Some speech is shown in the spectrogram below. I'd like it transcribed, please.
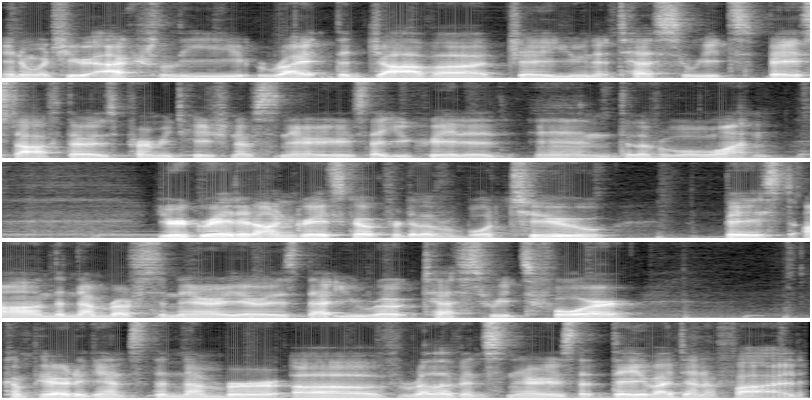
in which you actually write the Java JUnit test suites based off those permutation of scenarios that you created in deliverable 1. You're graded on Gradescope for deliverable 2 based on the number of scenarios that you wrote test suites for compared against the number of relevant scenarios that they've identified.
